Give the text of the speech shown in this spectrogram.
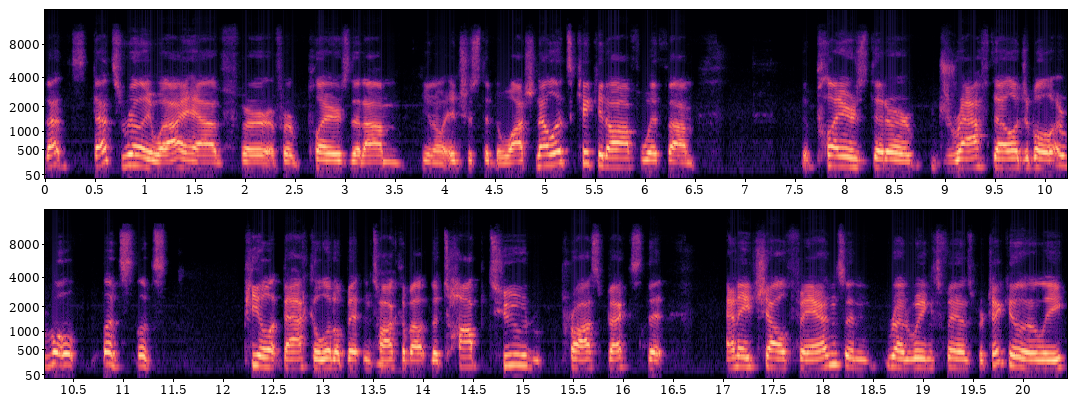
that's that's really what I have for for players that I'm you know interested to watch. Now let's kick it off with um, the players that are draft eligible. Or, well, let's let's peel it back a little bit and talk about the top two prospects that NHL fans and Red Wings fans particularly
